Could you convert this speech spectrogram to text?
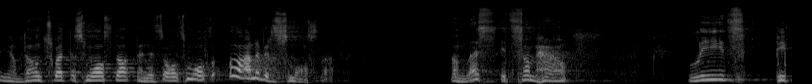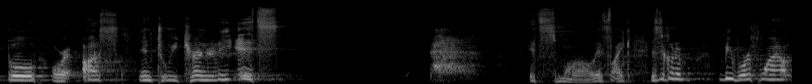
You know, don't sweat the small stuff, and it's all small stuff. A lot of it is small stuff. Unless it somehow leads people or us into eternity, it's it's small. It's like, is it going to be worthwhile?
